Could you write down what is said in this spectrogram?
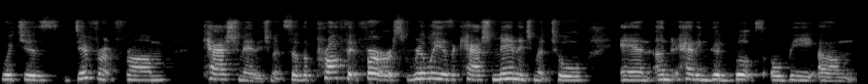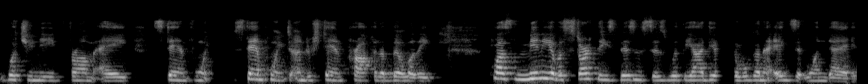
which is different from cash management. So the profit first really is a cash management tool, and under, having good books will be um, what you need from a standpoint standpoint to understand profitability. Plus, many of us start these businesses with the idea that we're going to exit one day.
